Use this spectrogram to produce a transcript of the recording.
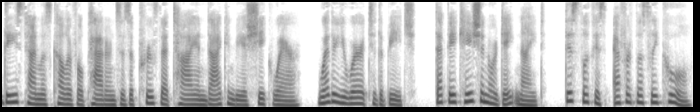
These timeless colorful patterns is a proof that tie and dye can be a chic wear, whether you wear it to the beach, that vacation or date night, this look is effortlessly cool.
